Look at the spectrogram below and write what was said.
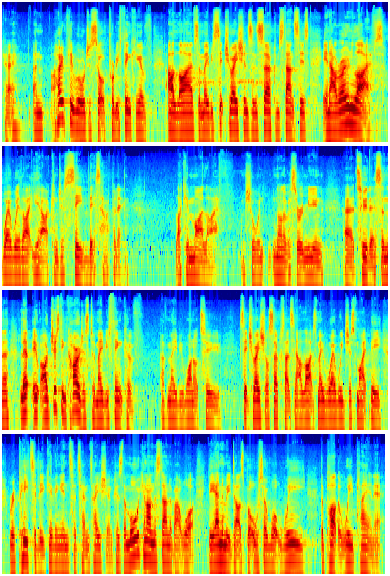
Okay? And hopefully, we're all just sort of probably thinking of our lives and maybe situations and circumstances in our own lives where we're like, yeah, I can just see this happening, like in my life. I'm sure none of us are immune uh, to this. And I'll just encourage us to maybe think of, of maybe one or two situational circumstances in our lives, maybe where we just might be repeatedly giving in to temptation. Because the more we can understand about what the enemy does, but also what we, the part that we play in it,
